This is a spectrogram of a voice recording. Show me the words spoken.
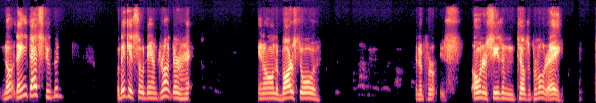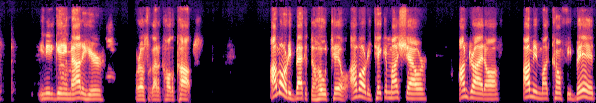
No, they ain't that stupid. Well, they get so damn drunk they're you know on the bar stool, and the owner sees him and tells the promoter, "Hey, you need to get him out of here, or else I got to call the cops." I'm already back at the hotel. I've already taken my shower. I'm dried off. I'm in my comfy bed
